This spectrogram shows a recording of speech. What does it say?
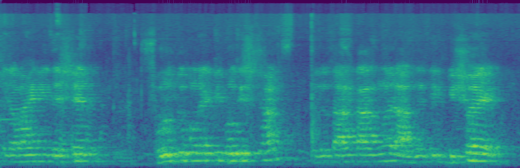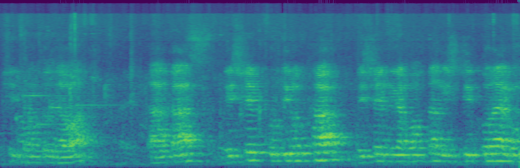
সেনাবাহিনী দেশের গুরুত্বপূর্ণ একটি প্রতিষ্ঠান, কিন্তু তার কাজ নয় রাজনৈতিক বিষয়ে সিদ্ধান্ত দেওয়া। তার কাজ দেশের প্রতিরক্ষা, দেশের নিরাপত্তা নিশ্চিত করা এবং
